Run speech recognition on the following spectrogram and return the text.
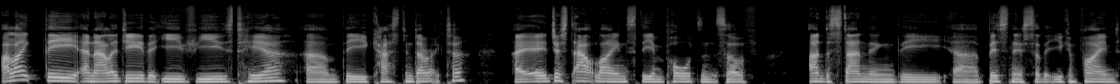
I like the analogy that you've used here, um, the casting director. Uh, it just outlines the importance of understanding the uh, business so that you can find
